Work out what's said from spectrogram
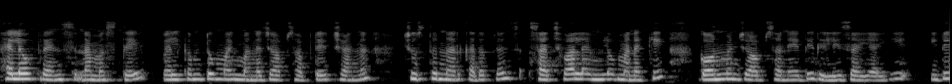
హలో ఫ్రెండ్స్ నమస్తే. వెల్కమ్ టు మై మన జాబ్స్ అప్డేట్ ఛానల్ చూస్తున్నారు కదా ఫ్రెండ్స్ సచివాలయంలో మనకి గవర్నమెంట్ జాబ్స్ అనేది రిలీజ్ అయ్యాయి. ఇది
